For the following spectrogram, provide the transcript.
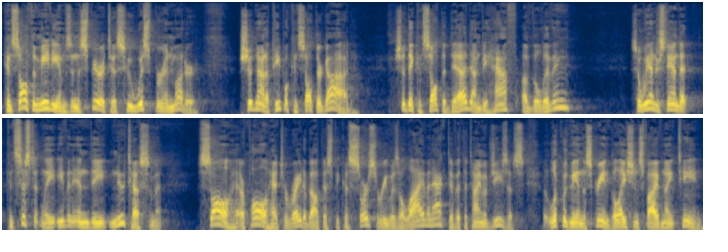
consult the mediums and the spiritists who whisper and mutter, should not a people consult their God? Should they consult the dead on behalf of the living? So we understand that consistently, even in the New Testament, Saul or Paul had to write about this because sorcery was alive and active at the time of Jesus. Look with me on the screen, Galatians 5:19.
